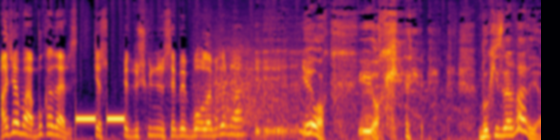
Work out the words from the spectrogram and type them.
Acaba bu kadar s**ke düşkünlüğün sebebi bu olabilir mi ya? Yok. Yok. Bu kızlar var ya.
